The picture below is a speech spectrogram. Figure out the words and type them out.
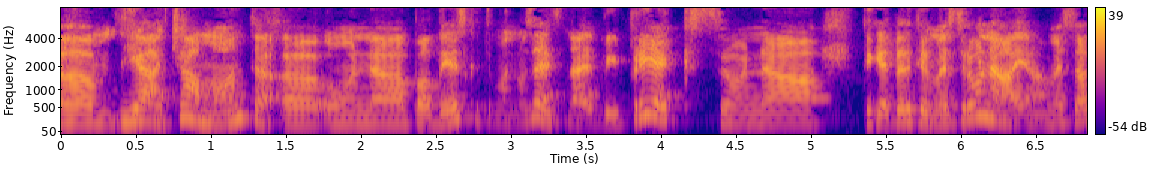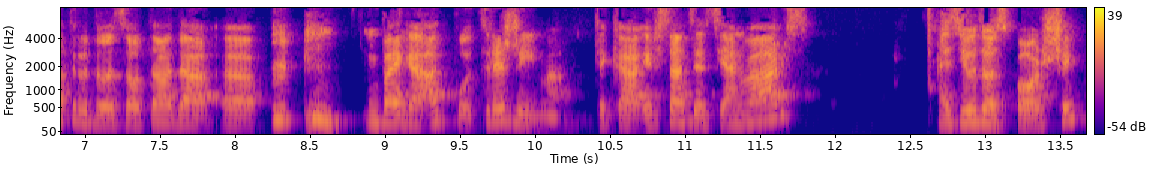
Um, jā, čau, Monta, uh, un uh, paldies, ka tu man uzaicināji. Bija prieks, un uh, tikai tad, kad mēs runājām, mēs atrados vēl tādā uh, baigā atpūtas režīmā. Tā kā ir sācies janvāris, es jūtos forši.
